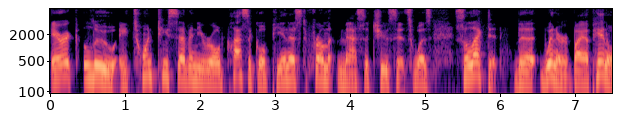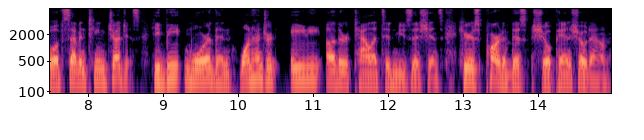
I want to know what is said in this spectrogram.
Eric Lu, a 27 year old classical pianist from Massachusetts, was selected the winner by a panel of 17 judges. He beat more than 180 other talented musicians. Here's part of this Chopin showdown.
